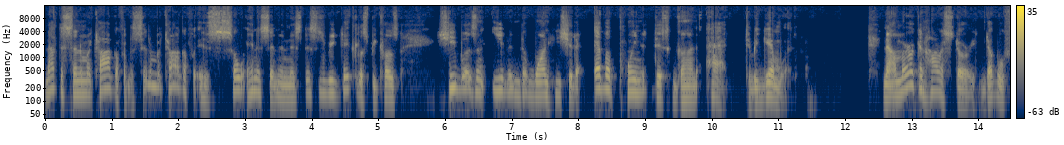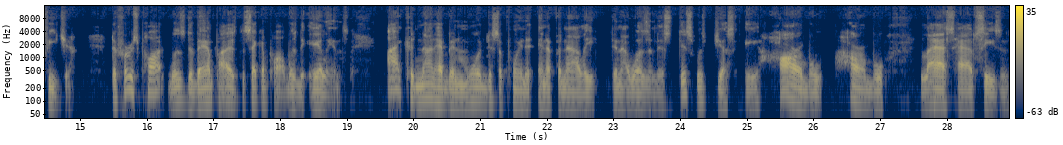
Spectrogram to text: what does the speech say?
not the cinematographer. The cinematographer is so innocent in this. This is ridiculous because she wasn't even the one he should have ever pointed this gun at to begin with. Now, American Horror Story double feature. The first part was the vampires, the second part was the aliens. I could not have been more disappointed in a finale than I was in this. This was just a horrible, horrible last half season.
